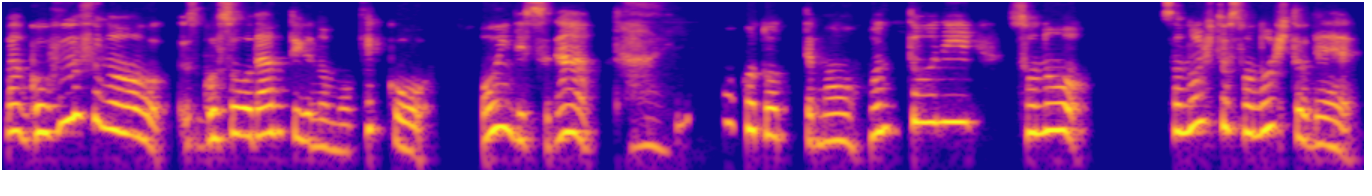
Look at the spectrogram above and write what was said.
まあ、ご夫婦のご相談っていうのも結構多いんですが、はい。ことっても本当にその、その人その人で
